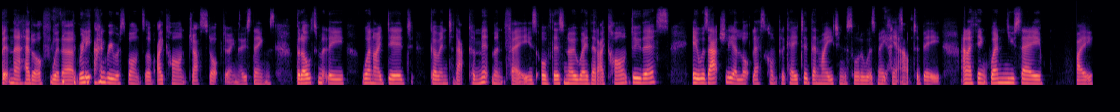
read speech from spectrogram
bitten their head off with a really angry response of I can't just stop doing those things. But ultimately, when I did go into that commitment phase of there's no way that I can't do this, it was actually a lot less complicated than my eating disorder was making yes. it out to be. And I think when you say, I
